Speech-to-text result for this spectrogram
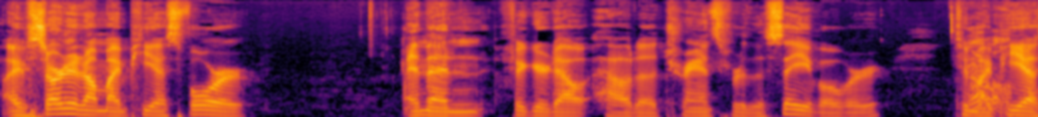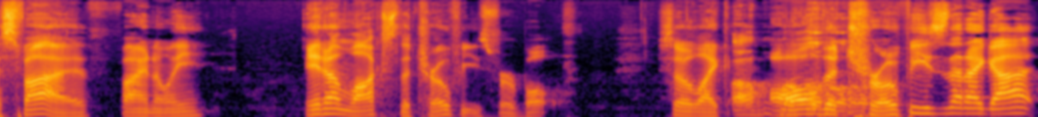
I started on my PS4 and then figured out how to transfer the save over to my Oh. PS5 finally. It unlocks the trophies for both. So like all the Oh. trophies that I got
